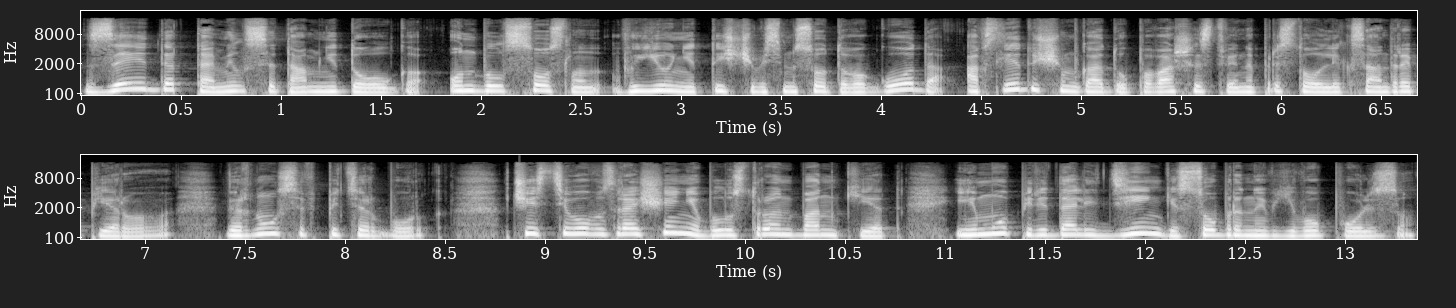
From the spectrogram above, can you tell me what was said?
Зейдер томился там недолго. Он был сослан в июне 1800 года, а в следующем году, по вошествии на престол Александра I, вернулся в Петербург. В честь его возвращения был устроен банкет, и ему передали деньги, собранные в его пользу.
